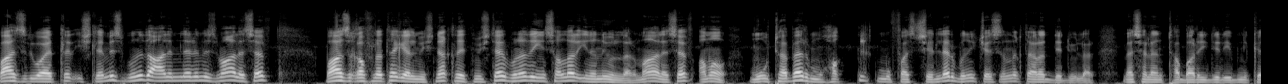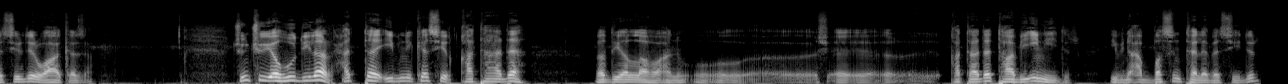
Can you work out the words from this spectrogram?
bazı rivayetler işlemiş. Bunu da alimlerimiz maalesef bazı gaflete gelmiş nakletmişler. Buna da insanlar inanıyorlar maalesef ama muteber muhakkik mufassirler bunu kesinlikle reddediyorlar. Mesela Tabari'dir, İbn Kesir'dir ve hakeza. Çünkü Yahudiler hatta İbn Kesir Katade radıyallahu anh e, e, Katade tabiinidir. İbn Abbas'ın talebesidir.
